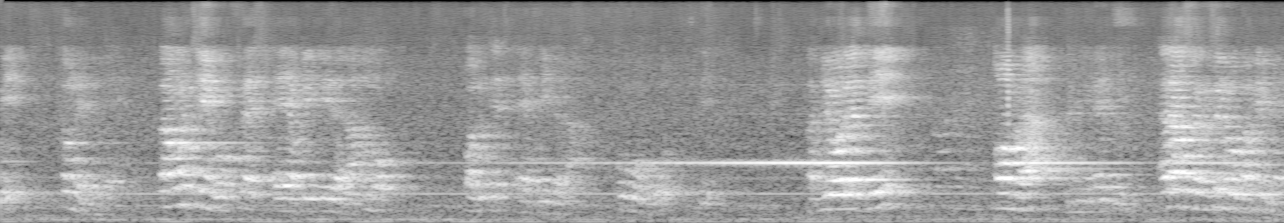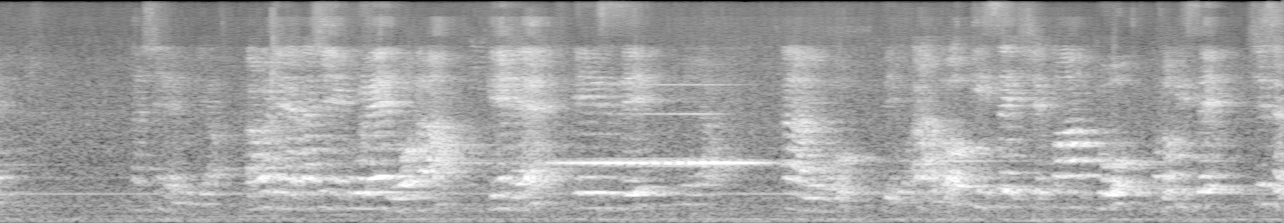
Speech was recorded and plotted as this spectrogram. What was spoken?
ပြီးထုတ်နေတယ်လဲကောင်းခြင်းကို fresh air ပေးပေးရလားသို့မဟုတ် polluted air ပေးရလားကိုကိုကိုဒီအပြောလည်းဒီအော်မအမြင်လည်းဒီအဲ့ဒါဆိုရင်စိတ်လို့မဖြစ်ဘူးတန်ရှင်းတယ်လို့ပြော။ကောင်းခြင်းနဲ့တန်ရှင်းကိုလည်းယောဂကင်းတယ်အေးစစ်စစ်အဲ့ဒါလေးကိုဒီကိုအဲ့ဒါလောကီစိတ်ရှစ်ပါးကိုလောကီစိတ်ရှစ်ဆက်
